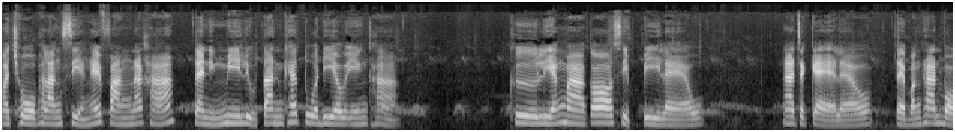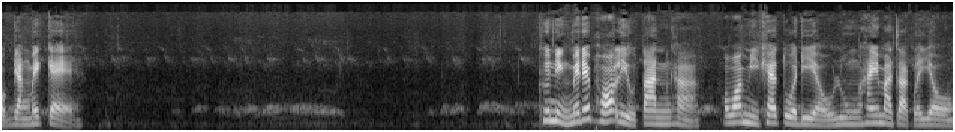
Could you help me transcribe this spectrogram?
มาโชว์พลังเสียงให้ฟังนะคะ แต่หนิงมีหลิวตันแค่ตัวเดียวเองค่ะ คือเลี้ยงมาก็สิบปีแล้ว น่าจะแก่แล้ว แต่บางท่านบอกยังไม่แก่ คือหนิงไม่ได้เพาะหลิวตันค่ะ เพราะว่ามีแค่ตัวเดียวลุงให้มาจากระยอง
